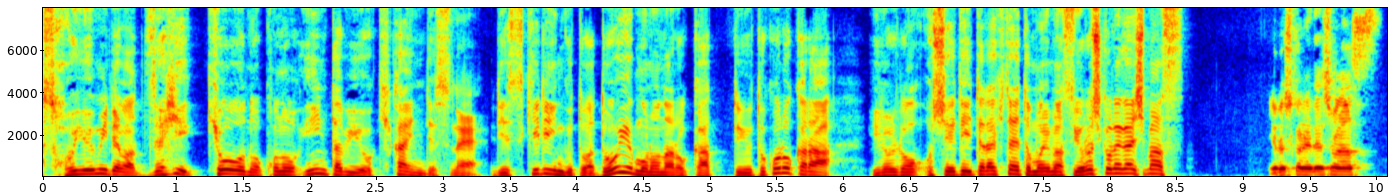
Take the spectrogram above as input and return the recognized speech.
そういう意味ではぜひ今日のこのインタビューを機会にですね、リスキリングとはどういうものなのかっていうところからいろいろ教えていただきたいと思います。よろしくお願いします。よろしくお願いいたします。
